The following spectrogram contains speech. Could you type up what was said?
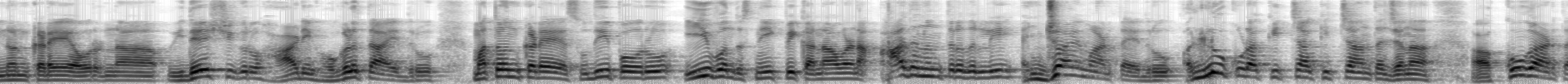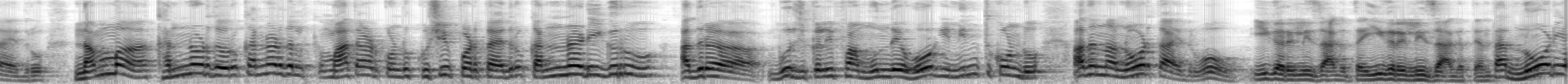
ಇನ್ನೊಂದು ಕಡೆ ಅವ್ರನ್ನ ವಿದೇಶಿಗರು ಹಾಡಿ ಹೊಗಳ್ತಾ ಇದ್ರು. ಮತ್ತೊಂದು ಕಡೆ ಸುದೀಪ್ ಅವರು ಈ ಒಂದು ಸ್ನೀಕ್ ಪೀಕ್ ಅನಾವರಣ ಆದ ನಂತರದಲ್ಲಿ ಎಂಜಾಯ್ ಮಾಡ್ತಾ ಇದ್ರು. ಅಲ್ಲೂ ಕೂಡ ಕಿಚ್ಚ ಕಿಚ್ಚ ಅಂತ ಜನ ಕೂಗಾಡ್ತಾ ಇದ್ರು. ನಮ್ಮ ಕನ್ನಡದವರು ಕನ್ನಡದಲ್ಲಿ ಮಾತಾಡಿಕೊಂಡು ಖುಷಿ ಪಡ್ತಾ ಇದ್ರು. ಕನ್ನಡಿಗರು ಅದರ ಬುರ್ಜ್ ಖಲೀಫಾ ಮುಂದೆ ಹೋಗಿ ನಿಂತ್ಕೊಂಡು ಅದನ್ನು ನೋಡ್ತಾ ಇದ್ರು. ಓ, ಈಗ ರಿಲೀಸ್ ಆಗುತ್ತೆ, ಈಗ ರಿಲೀಸ್ ಆಗುತ್ತೆ ಅಂತ ನೋಡಿ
